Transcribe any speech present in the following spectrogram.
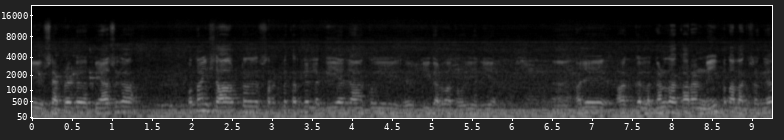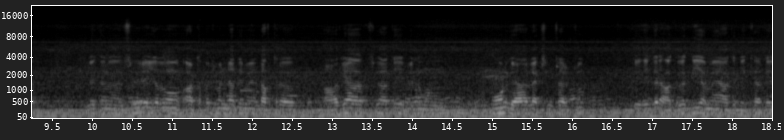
ਇਹ ਸੈਪਰੇਟ ਪਿਆ ਸੀਗਾ। ਪਤਾ ਨਹੀਂ ਸ਼ਾਰਟ ਸਰਕਟ ਕਰਕੇ ਲੱਗੀ ਆ ਜਾਂ ਕੋਈ ਕੀ ਗੱਲਬਾਤ ਹੋਈ ਹੈਗੀ ਆ। ਅਜੇ ਅੱਗ ਲੱਗਣ ਦਾ ਕਾਰਨ ਨਹੀਂ ਪਤਾ ਲੱਗ ਸਕਿਆ। ਲੇਕਿਨ ਸਵੇਰੇ ਜਦੋਂ 8:55 ਤੇ ਮੈਂ ਦਫ਼ਤਰ ਆ ਗਿਆ ਸੀਗਾ ਤੇ ਮੈਨੂੰ ਫੋਨ ਗਿਆ ਇਲੈਕਸ਼ਨ ਸੈੱਲ ਤੋਂ ਕਿ ਇੱਧਰ ਅੱਗ ਲੱਗੀ ਆ। ਮੈਂ ਆ ਕੇ ਦੇਖਿਆ ਤੇ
